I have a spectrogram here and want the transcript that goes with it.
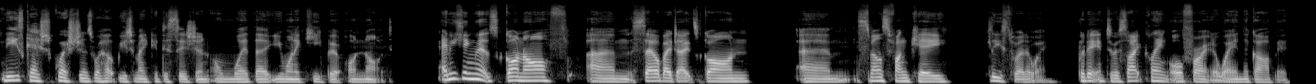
These questions will help you to make a decision on whether you want to keep it or not. Anything that's gone off, um, sale by date's gone, um, smells funky, please throw it away put it into recycling, or throw it away in the garbage.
